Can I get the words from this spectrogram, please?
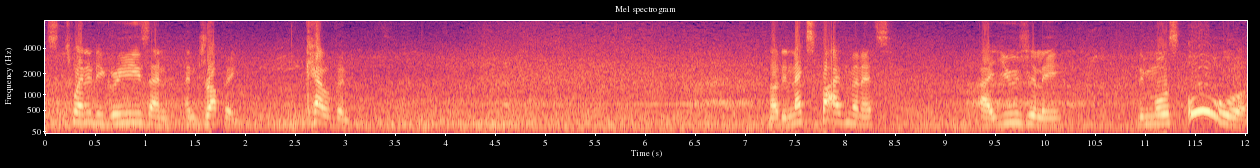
It's 20 degrees and, and dropping. Kelvin. Now the next five minutes are usually the most, ooh,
